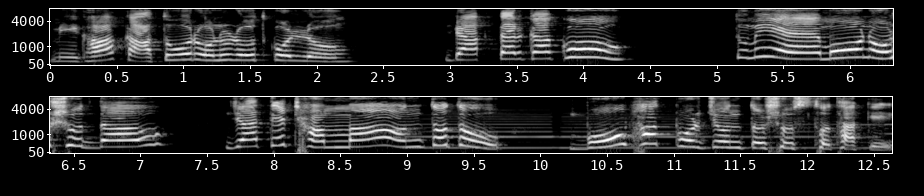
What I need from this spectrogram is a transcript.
মেঘা কাতর অনুরোধ করল ডাক্তার কাকু তুমি এমন ওষুধ দাও যাতে ঠাম্মা অন্তত বউ ভাত পর্যন্ত সুস্থ থাকে।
